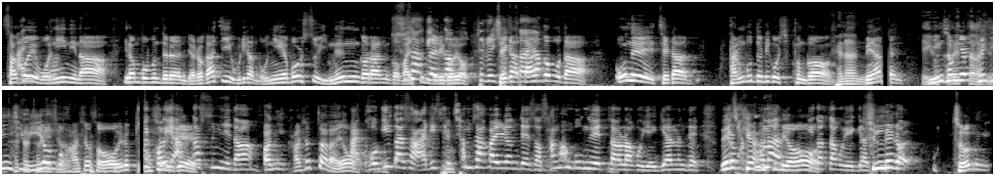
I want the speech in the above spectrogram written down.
사고의 아닙니다. 원인이나 이런 부분들은 여러 가지 우리가 논의해 볼 수 있는 거라는 거 수사 결과 말씀드리고요. 못 들으셨어요? 제가 다른 것보다 오늘 제가 당부드리고 싶은 건 괜한 왜냐하면 얘기 윤석열 꺼냈다가 퇴진 지금 시위 이런 거. 가셔서 이렇게 거의 하시는 안 게 갔습니다. 아니 가셨잖아요. 아, 거기 가서 아리실 참사 관련돼서 상황 공유했다고 얘기하는데 왜 이렇게 자꾸만 거기 하시면 갔다고 얘기하십니까? 신뢰가 전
